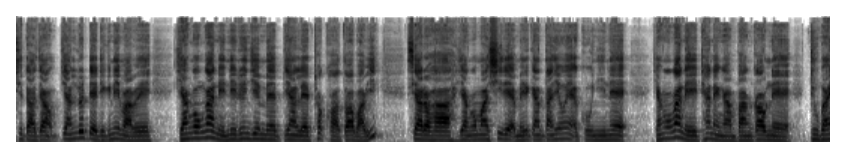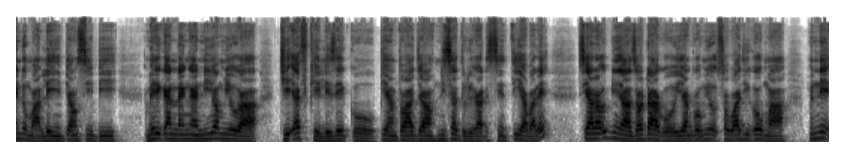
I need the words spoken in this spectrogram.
ဖြစ်တာကြောင့်ပြန်လွတ်တဲ့ဒီကနေ့မှာပဲ ရန်ကုန်ကနေနေတွင်းချင်းပဲပြန်လည်ထွက်ခွာသွားပါပြီဆရာတော်ဟာရန်ကုန်မှာရှိတဲ့အမေရိကန်တန်ယုံရဲ့အကူအညီနဲ့ရန်ကုန်ကနေထိုင်းနိုင်ငံဘန်ကောက်နဲ့ဒူဘိုင်းတို့မှာလေယာဉ်ပြောင်းစီးပြီးအမေရိကန်နိုင်ငံနယူးယောက်မြို့က JFK လေဆိပ်ကိုပြန်သွားကြောင်းနှိစက်သူတွေကတစင်သိရပါတယ်ဆရာတော်ဥပညာဇောတာကိုရန်ကုန်မြို့စော်ဝါးကြီးကုန်းမှာမနစ်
